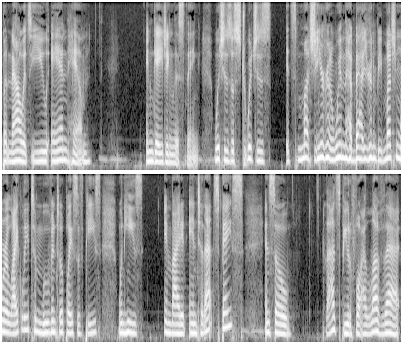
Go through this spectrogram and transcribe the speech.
but now it's you and him engaging this thing which is a which is it's much you're going to win that battle. You're going to be much more likely to move into a place of peace when he's invited into that space. And so that's beautiful. I love that.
